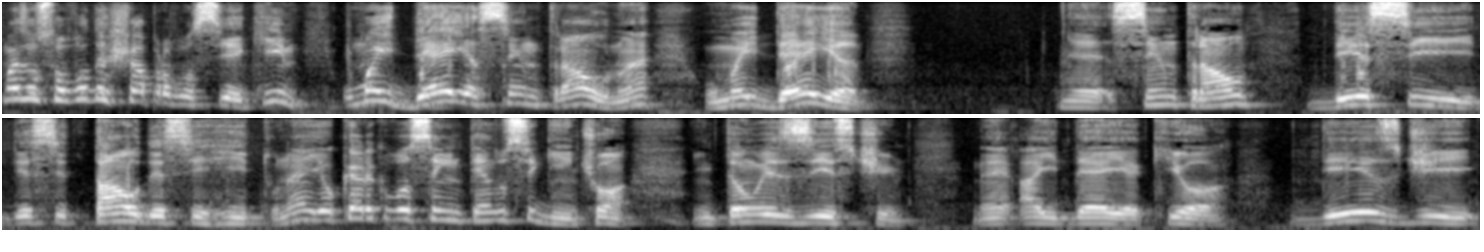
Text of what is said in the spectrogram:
Mas eu só vou deixar para você aqui uma ideia central, não é? Uma ideia é, central desse, desse tal desse rito, né? E eu quero que você entenda o seguinte, ó. Então existe né, a ideia aqui, ó, desde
